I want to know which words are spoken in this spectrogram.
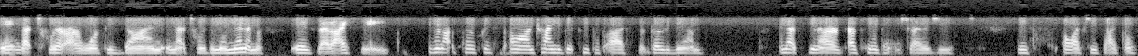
and that's where our work is done, and that's where the momentum is that I see we're not focused on trying to get people to us, but go to them. And that's been our, our campaign strategy this election cycle.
